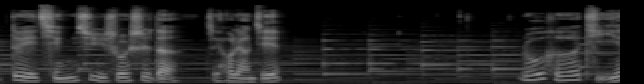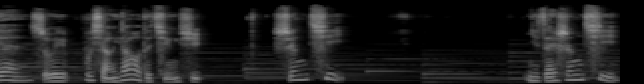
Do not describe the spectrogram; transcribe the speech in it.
“对情绪说事”的最后两节。如何体验所谓不想要的情绪？生气，你在生气，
